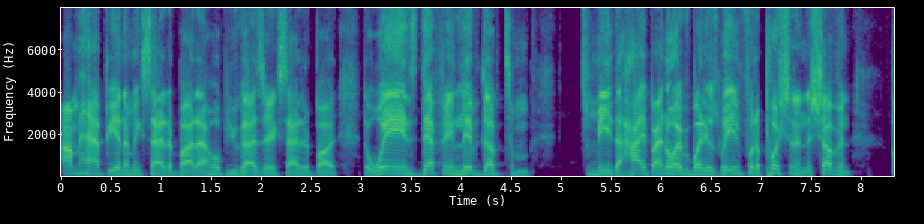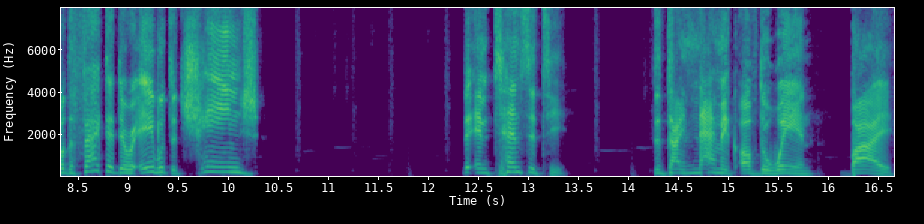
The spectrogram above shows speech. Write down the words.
I'm happy and I'm excited about it. I hope you guys are excited about it. The weigh-ins definitely lived up to to me the hype. I know everybody was waiting for the pushing and the shoving, but the fact that they were able to change the intensity, the dynamic of the weigh-in by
